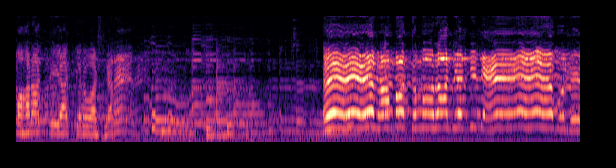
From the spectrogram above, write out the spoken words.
મહારાજને યાદ કરવા છે, અરે. એ રામત મહારાજ દેવને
